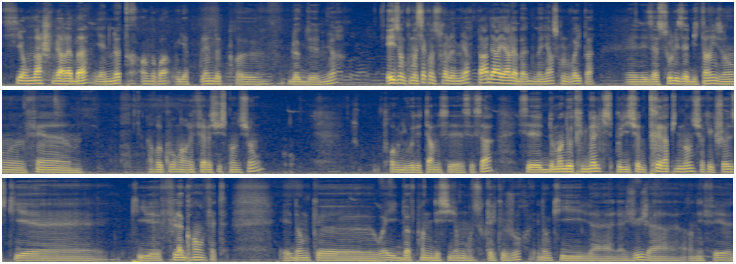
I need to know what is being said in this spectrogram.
Si on marche vers là-bas, il y a un autre endroit où il y a plein d'autres euh, blocs de murs. Et ils ont commencé à construire le mur par derrière là-bas, de manière à ce qu'on ne le voie pas. les assauts, les habitants, ils ont euh, fait un, recours en référé suspension. Je crois au niveau des termes, c'est ça. C'est demander au tribunal qui se positionne très rapidement sur quelque chose qui est, qui est flagrant en fait. Et donc, euh, ouais, ils doivent prendre une décision sous quelques jours. Et donc, la, juge a en effet euh,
